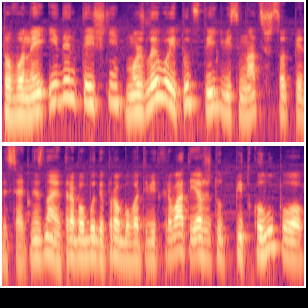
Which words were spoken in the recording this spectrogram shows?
то вони ідентичні. Можливо, і тут стоїть 18650. Не знаю, треба буде пробувати відкривати. Я вже тут підколупував.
